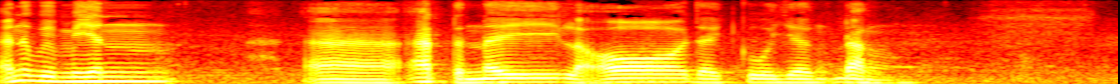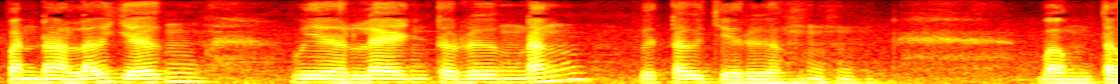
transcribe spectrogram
អានេះវាមានអត្តន័យល្អដែលគួរយើងដឹងប៉ុន្តែឥឡូវយើងវាលែងទៅរឿងហ្នឹងវាទៅជារឿងបើមិនទៅ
